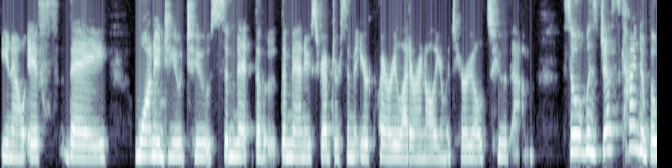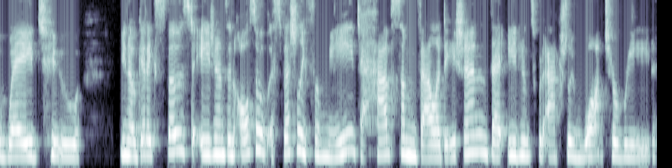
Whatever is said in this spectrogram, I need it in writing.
you know, if they wanted you to submit the, the manuscript or submit your query letter and all your material to them. So it was just kind of a way to, you know, get exposed to agents and also, especially for me, to have some validation that agents would actually want to read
